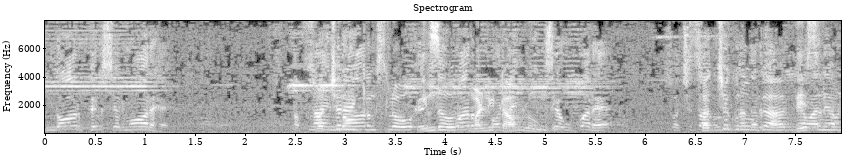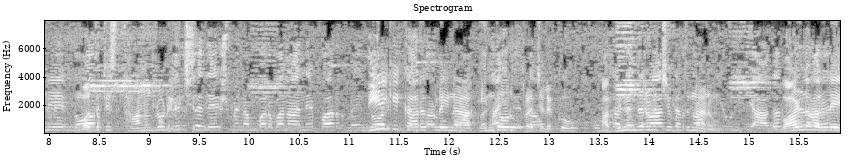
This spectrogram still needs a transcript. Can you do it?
इंदौर फिर सिरमौर है अपना స్వచ్ఛ इंदौर ర్యాంకింగ్స్ లో फिर ఇందోర్ सुपर మళ్ళీ और టాప్ లో रैंकिंग ఉంది స్వచ్ఛ గురువుగా దేశంలోనే మొదటి స్థానంలో దీనికి కారకులైన ఇందోర్ ప్రజలకు అభినందనలు చెబుతున్నాను. వాళ్ళ వల్లే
